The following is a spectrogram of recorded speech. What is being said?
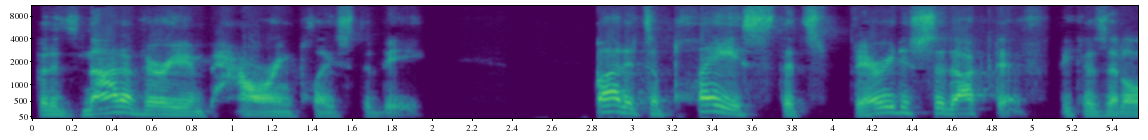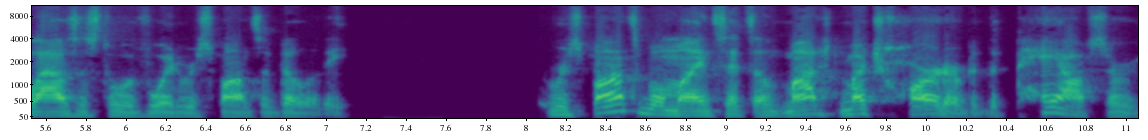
But it's not a very empowering place to be. But it's a place that's very seductive because it allows us to avoid responsibility responsible mindset's much much harder, but the payoffs are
